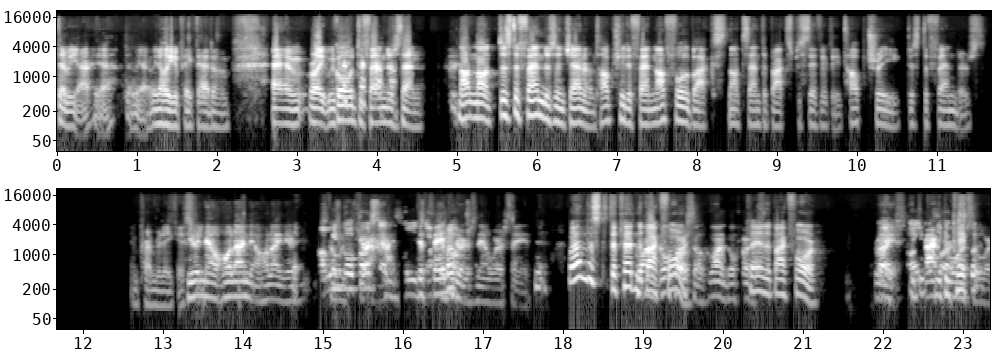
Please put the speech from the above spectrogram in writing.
there we are. Yeah, there we are. We know you picked ahead of him. Um, right, we go with defenders then. Not not just defenders in general. Top three defend, not fullbacks, not centre backs specifically. Top three, just defenders in Premier League history. You now hold on now, hold on. You're, I'm going to go first. defenders now. We're saying. Well, this, they played in the on, back go four. First, though. Go on, go first. Play in the back four. right. Right, Back you can pick- so.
